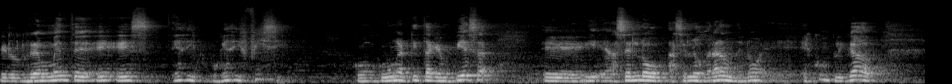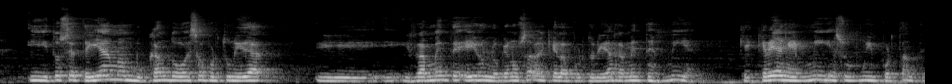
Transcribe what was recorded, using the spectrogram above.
eh, realmente es, es, porque es difícil. Con, con un artista que empieza eh, y hacerlo, hacerlo grande, ¿no? Eh, Es complicado. Y entonces te llaman buscando esa oportunidad y, y- y realmente ellos lo que no saben es que la oportunidad realmente es mía. Que crean en mí, eso es muy importante.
